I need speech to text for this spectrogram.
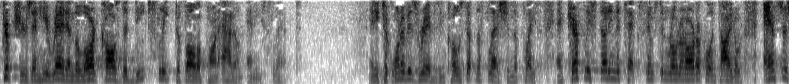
scriptures, and he read, and the Lord caused a deep sleep to fall upon Adam, and he slept. And he took one of his ribs and closed up the flesh in the place. And carefully studying the text, Simpson wrote an article entitled Answers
